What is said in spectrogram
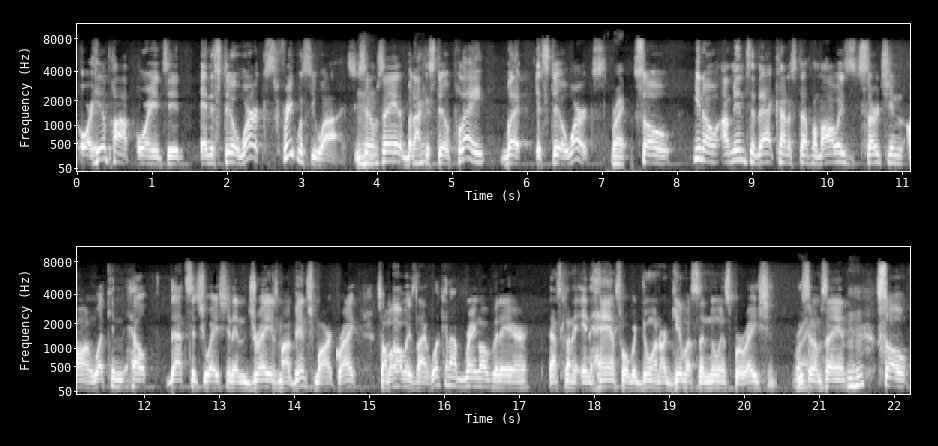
or hip hop oriented and it still works frequency wise. You mm-hmm. see what I'm mm-hmm. saying? But mm-hmm. I can still play, but it still works. Right. So, you know, I'm into that kind of stuff. I'm always searching on what can help that situation. And Dre is my benchmark, right? So I'm always like, what can I bring over there that's going to enhance what we're doing or give us a new inspiration? You see what I'm saying? Mm-hmm. So,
